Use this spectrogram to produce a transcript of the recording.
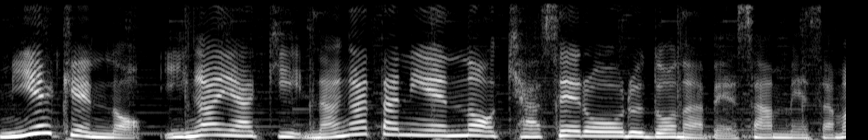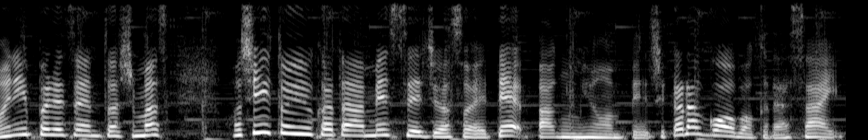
三重県の伊賀焼長谷園のキャセロール土鍋3名様にプレゼントします。欲しいという方はメッセージを添えて番組ホームページからご応募ください。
